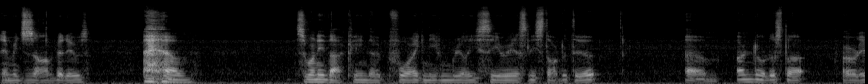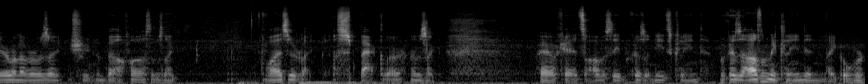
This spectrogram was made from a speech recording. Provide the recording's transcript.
Images on videos. um, so I need that cleaned out before I can even really seriously start to do it. Um, I noticed that earlier whenever I was out shooting in Belfast, I was like, why is there like a speck there? And I was like, okay, okay, it's obviously because it needs cleaned. Because it hasn't been cleaned in like over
